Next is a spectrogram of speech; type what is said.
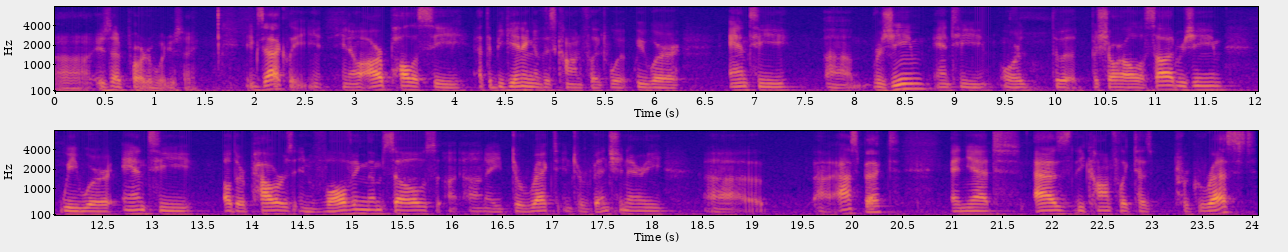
Uh, is that part of what you're saying? Exactly. You know, our policy at the beginning of this conflict, we were anti-regime, um, anti or the Bashar al-Assad regime. We were anti other powers involving themselves on a direct interventionary uh, uh, aspect. And yet, as the conflict has progressed,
